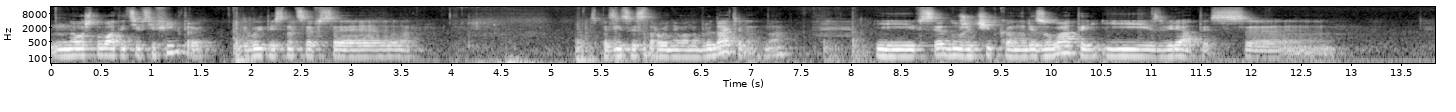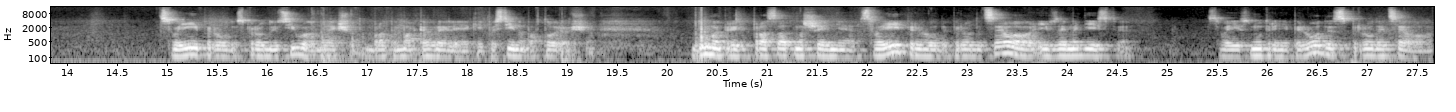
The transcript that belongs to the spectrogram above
налаштувати ці всі фільтри, дивитись на це все з позиції стороннього наблюдателя. Да? І все дуже чітко аналізувати і звіряти з е, своєї природи, з природою цілого, да? якщо там брати Марка Аврелія, який постійно повторював, що думай при- про соотношение своей природы, природы целого и взаимодействия своей внутренней природы с природой целого.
